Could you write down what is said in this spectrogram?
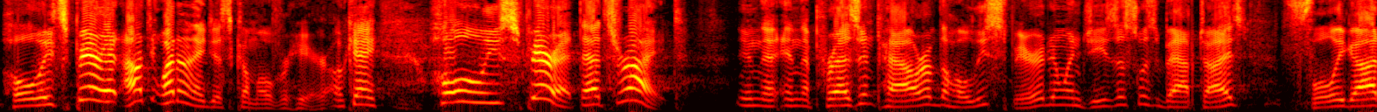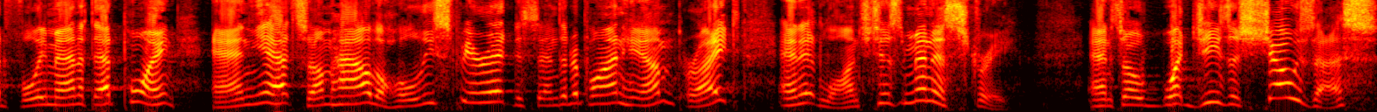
Holy Spirit. why don't I just come over here, okay? Holy Spirit, that's right. In the, in the present power of the Holy Spirit, and when Jesus was baptized, fully God, fully man at that point, and yet somehow the Holy Spirit descended upon him, right? And it launched his ministry. And so, what Jesus shows us,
